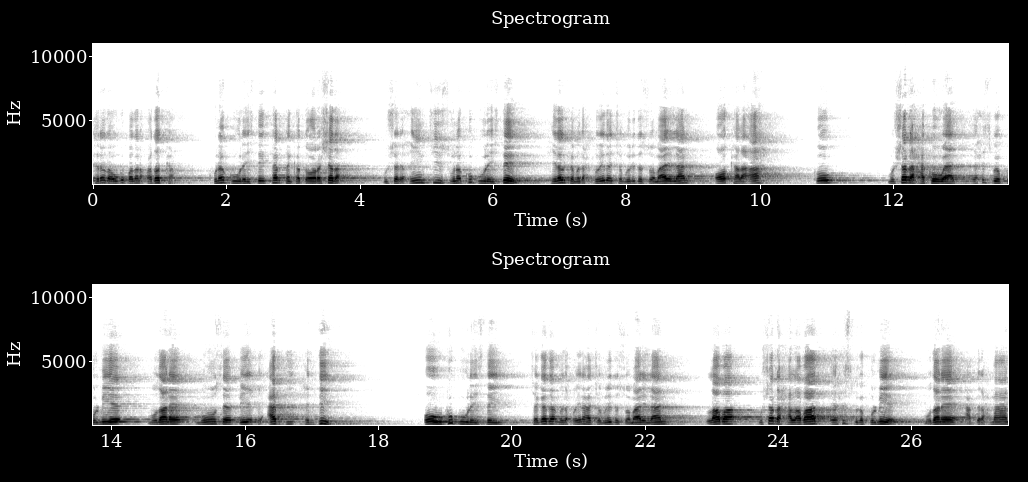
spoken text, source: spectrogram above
tirada ugu badan codadka kuna guulaystay tartanka doorashada. Musharaxiintiisuna ku guulaysteen xilalka madaxtooyada jamhuuriyadda somalilan oo kale ah kow musharaxa koowaad ee xisbiga kulmiye mudane muuse biixi cabdi xildiid oo uu ku guulaystay jegada madaxweynaha jamhuuriyadda somalilan laba musharaxa labaad ee xisbiga kulmiye mudane cabdiraxmaan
